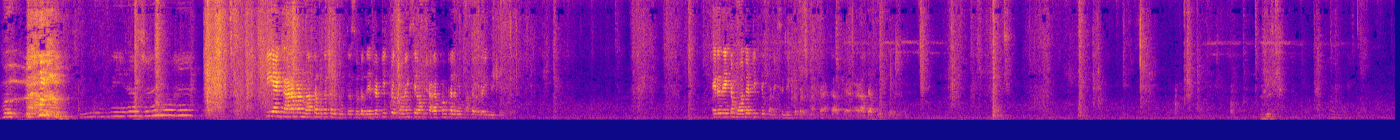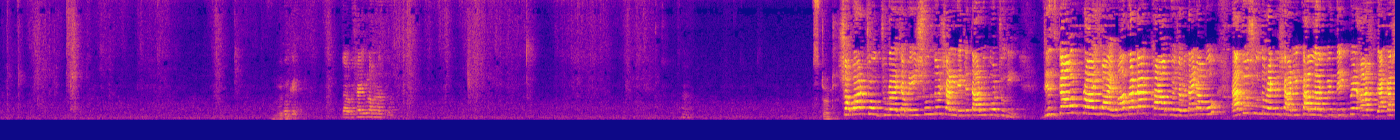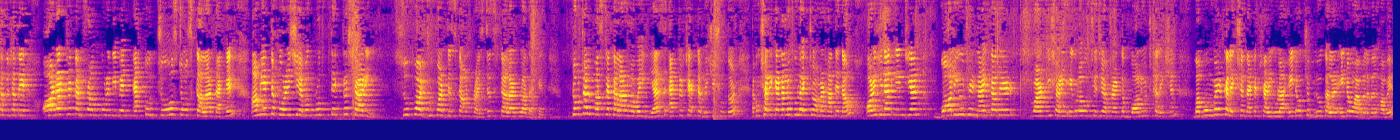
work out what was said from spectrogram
কি এক গান আমার মাথার মধ্যে খালি ঘুরতেছে, ওটাতে একটা টিকটক বানাইছে আমি সারাক্ষণ খালি আমার মাথা ওটাই ঘুরতেছে এটাতে একটা মজার টিকটক বানাইছে, দেখতে পাচ্ছেন আপনারা কালকে, রাতে আপলোড করে দেবো। ওকে দাঁড়াও শাড়িগুলো আমার হাতে দাও হুম। স্টার্ট সবার চোখ জুড়ায় যাবে এই সুন্দর শাড়ি দেখলে তার উপর যদি ডিসকাউন্ট প্রাইস হয়, মাথাটা খারাপ হয়ে যাবে, তাই না আপু? এত সুন্দর একটা শাড়ি, কাল লাগবে, দেখবেন আর দেখার সাথে সাথে অর্ডারটা কনফার্ম করে দিবেন। এত চোস চোস কালার দেখেন। আমি একটা পরেছি এবং প্রত্যেকটা sari super duper discount price just কালারগুলো দেখেন। টোটাল পাঁচটা কালার হবে ইয়াস একটা চেয়ে একটা বেশি সুন্দর। এবং শাড়ি ক্যাটালগুলো একটু আমার হাতে দাও। অরিজিনাল ইন্ডিয়ান বলিউডের নায়িকাদের পার্টি শাড়ি, এগুলো হচ্ছে যে আপনার একদম বলিউড কালেকশন বা বোম্বের কালেকশন দেখেন শাড়িগুলো এটা হচ্ছে ব্লু কালার এটাও অ্যাভেলেবেল হবে।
